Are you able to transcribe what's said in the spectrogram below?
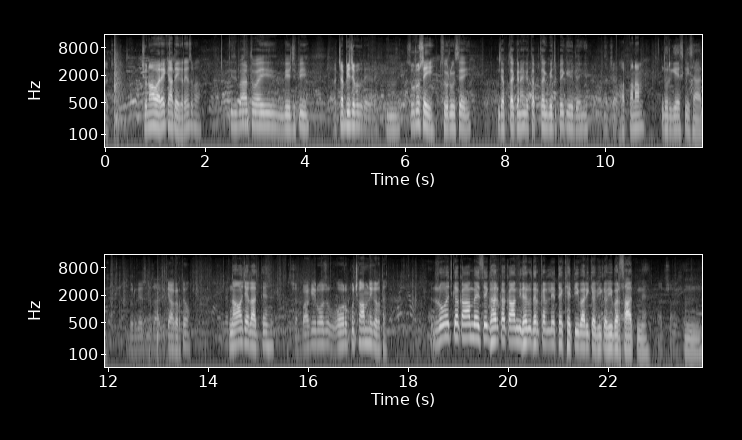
अच्छा। चुनाव आ रहे क्या देख रहे हैं इस बार? इस बार तो वही बीजेपी। अच्छा बीजेपी को देख रहे हैं। हम्म, शुरू से ही? शुरू से ही। जब तक रहेंगे तब तक बीजेपी की ही देंगे? अच्छा। आपका नाम? दुर्गेश निषाद। दुर्गेश निषाद जी क्या करते हो? नाव चलाते हैं। अच्छा बाकी रोज और कुछ काम नहीं करते? रोज का काम ऐसे घर का काम इधर उधर कर लेते हैं खेती बाड़ी कभी कभी बरसात में। अच्छा। हम्म।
